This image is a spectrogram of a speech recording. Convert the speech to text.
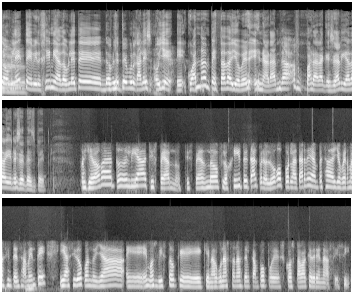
el- doblete, Virginia, doblete, doblete burgalés. Oye, eh, ¿cuándo ha empezado a llover en Aranda para la que se ha liado ahí en ese césped? Pues llevaba todo el día chispeando, chispeando flojito y tal, pero luego por la tarde ha empezado a llover más intensamente y ha sido cuando ya eh, hemos visto que, en algunas zonas del campo pues costaba que drenase, sí.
